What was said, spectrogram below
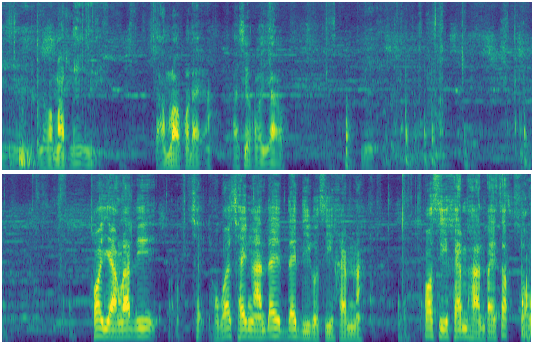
นี่แล้วก็มัดเลยสามรอบก็ได้อะถ้าเชือกเรายาวนี่ข้อยางรัดนี้ ผมว่าใช้งานได้ได้ดีกว่าซีแคมนะพอซีแคมผ่านไปสักสอง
